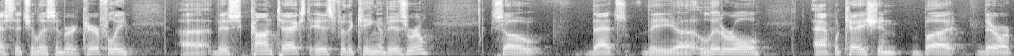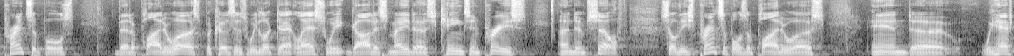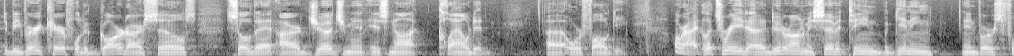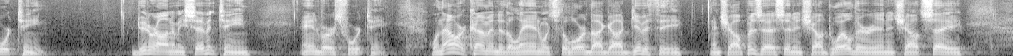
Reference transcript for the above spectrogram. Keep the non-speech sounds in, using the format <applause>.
ask that you listen very carefully. Uh, this context is for the king of Israel. So that's the uh, literal application, but there are principles that apply to us because, as we looked at last week, God has made us kings and priests unto Himself. So these principles apply to us, and uh, we have to be very careful to guard ourselves so that our judgment is not clouded uh, or foggy. All right, let's read uh, Deuteronomy 17, beginning in verse 14. Deuteronomy 17 and verse 14. When thou art come into the land which the Lord thy God giveth thee, and shalt possess it, and shalt dwell therein, and shalt say,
